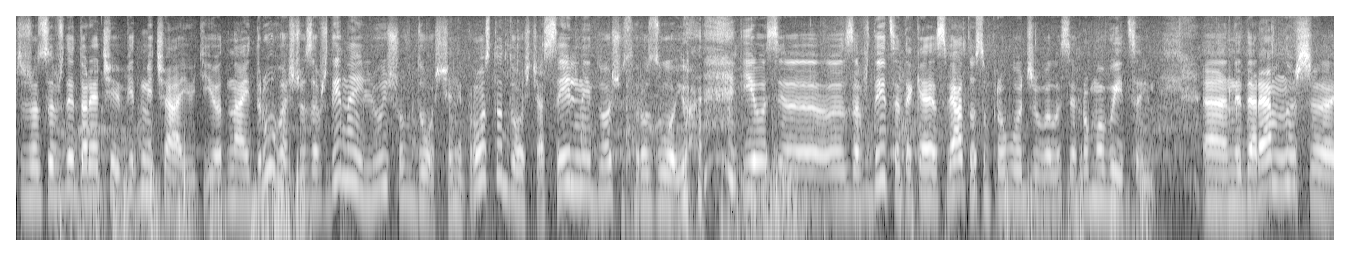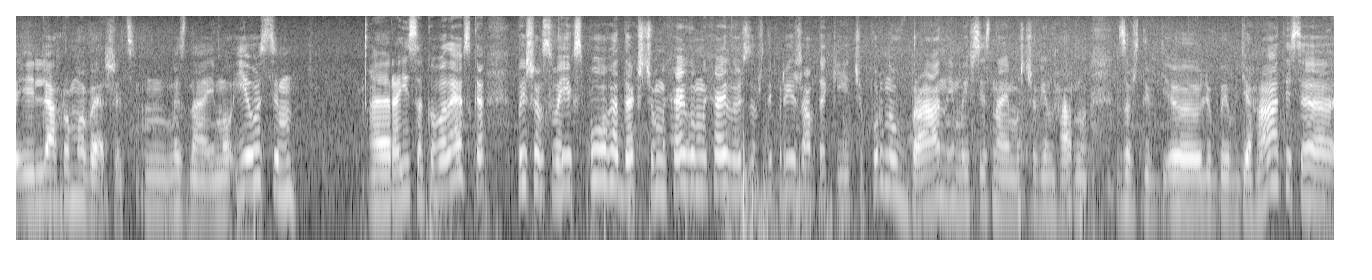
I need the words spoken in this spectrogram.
що завжди, до речі, відмічають і одна, і друга, що завжди на Іллю йшов дощ. І не просто дощ, а сильний дощ з грозою. І ось е, завжди це таке свято супроводжувалося громовицею. Недаремно ж Ілля Громовержець, ми знаємо. І ось. Е, Раїса Ковалевська пише в своїх спогадах, що Михайло Михайлович завжди приїжджав такий чепурно вбраний. Ми всі знаємо, що він гарно завжди е, любив вдягатися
